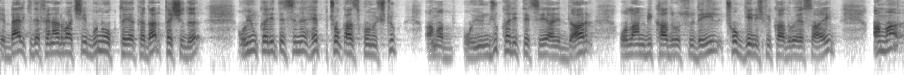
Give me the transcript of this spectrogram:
E, belki de Fenerbahçe'yi bu noktaya kadar taşıdı. Oyun kalitesini hep çok az konuştuk. Ama oyuncu kalitesi yani dar olan bir kadrosu değil, çok geniş bir kadroya sahip. Ama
